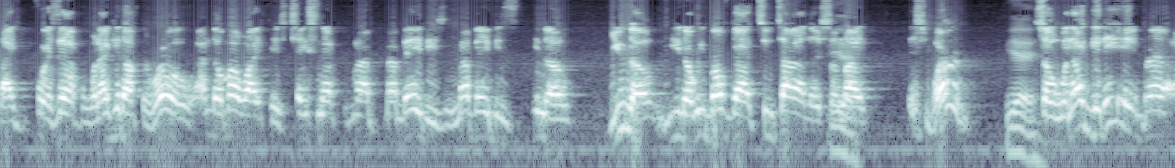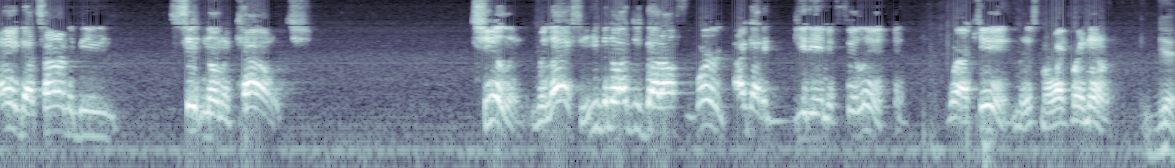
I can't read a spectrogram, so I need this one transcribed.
like for example, when I get off the road, I know my wife is chasing after my, my babies, and my babies, you know, you know, you know, we both got two toddlers, so Yeah. like it's work. Yeah. So when I get in, bro, I ain't got time to be sitting on a couch, chilling, relaxing. Even though I just got off of work, I got to get in and fill in where I can. That's my wife right now. Yeah.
